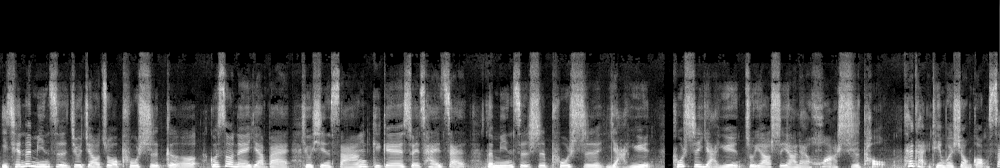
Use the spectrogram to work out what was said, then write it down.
以前的名字就叫做朴实阁。古时候呢，要拜邱先生这个水彩展的名字是朴实雅韵。朴实雅韵主要是要来画石头。大家一定会想讲，石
